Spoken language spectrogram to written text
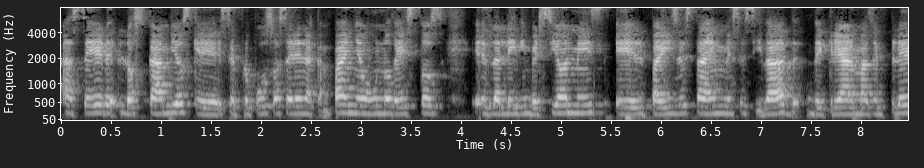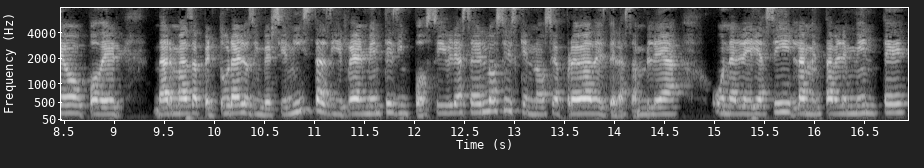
hacer los cambios que se propuso hacer en la campaña. Uno de estos es la ley de inversiones. El país está en necesidad de crear más empleo, poder dar más apertura a los inversionistas y realmente es imposible hacerlo si es que no se aprueba desde la Asamblea una ley así. Lamentablemente,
